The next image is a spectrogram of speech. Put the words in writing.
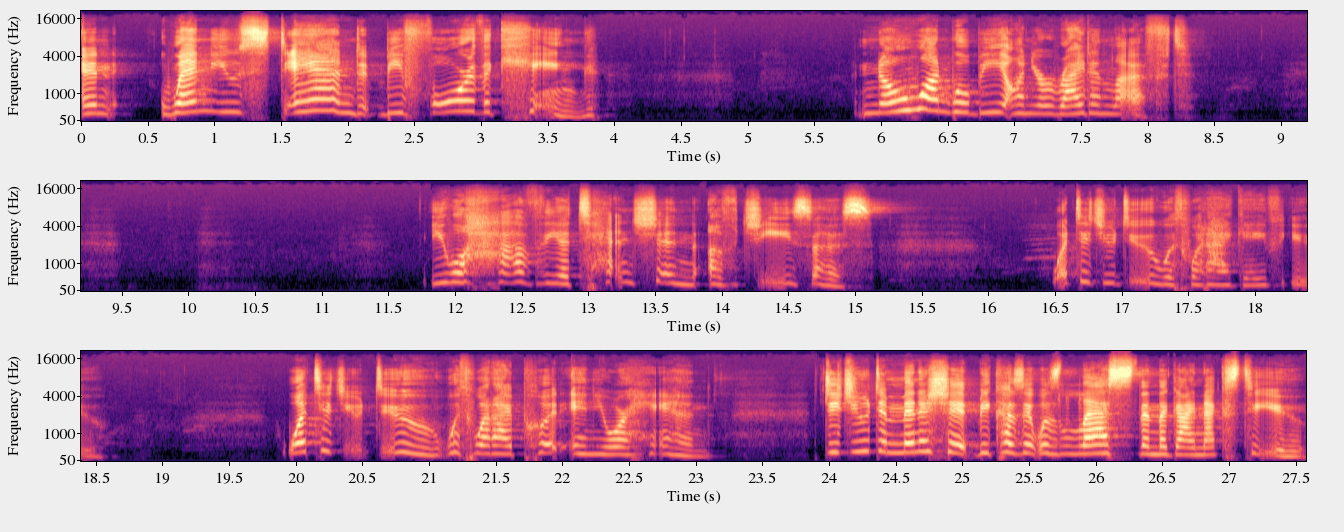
And when you stand before the king, no one will be on your right and left. you will have the attention of Jesus. What did you do with what I gave you? What did you do with what I put in your hand? Did you diminish it because it was less than the guy next to you?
